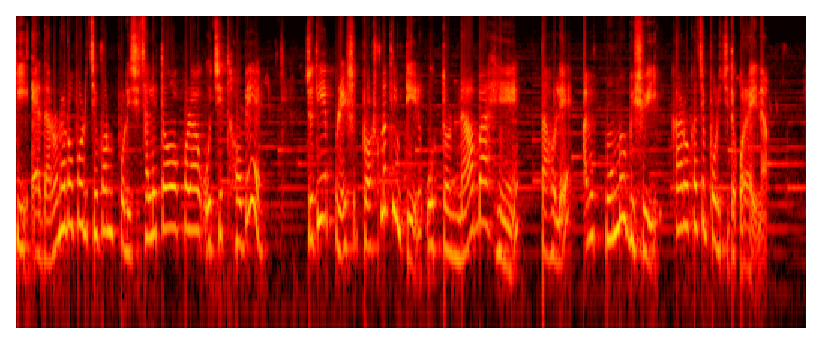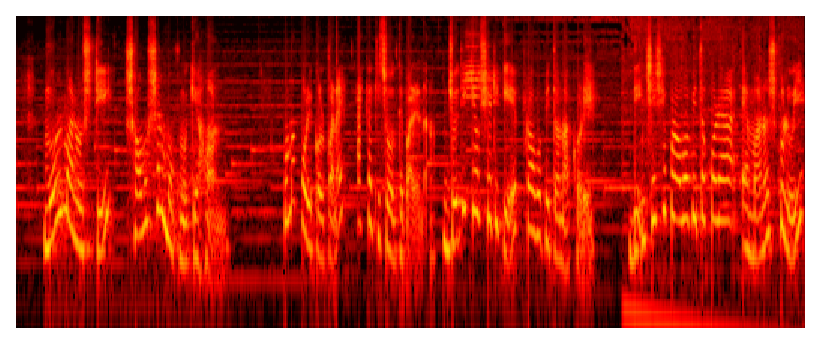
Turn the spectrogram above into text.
কি এ ধারণার ওপর জীবন পরিচালিত করা উচিত হবে? যদি এ প্রশ্ন তিনটির উত্তর না বা হ্যাঁ তাহলে আমি কোনো বিষয়ই কারও কাছে পরিচিত করাই না। মূল মানুষটি সমস্যার মুখোমুখি হন। কোনো পরিকল্পনায় একাকি চলতে পারে না। যদি কেউ সেটিকে প্রভাবিত না করে, দিন শেষে প্রভাবিত করা এ মানুষগুলোই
